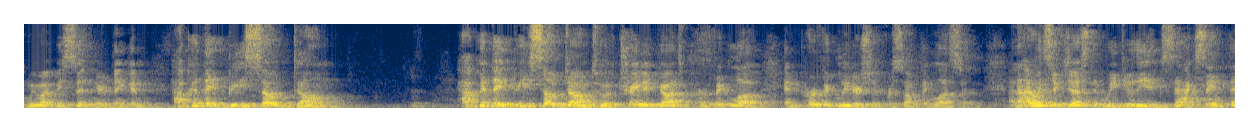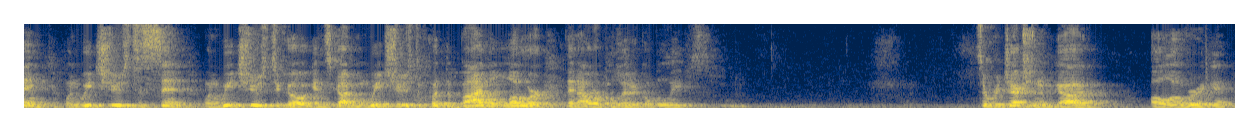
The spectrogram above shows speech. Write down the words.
And we might be sitting here thinking, how could they be so dumb? How could they be so dumb to have traded God's perfect love and perfect leadership for something lesser? And I would suggest that we do the exact same thing when we choose to sin, when we choose to go against God, when we choose to put the Bible lower than our political beliefs. It's a rejection of God all over again.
